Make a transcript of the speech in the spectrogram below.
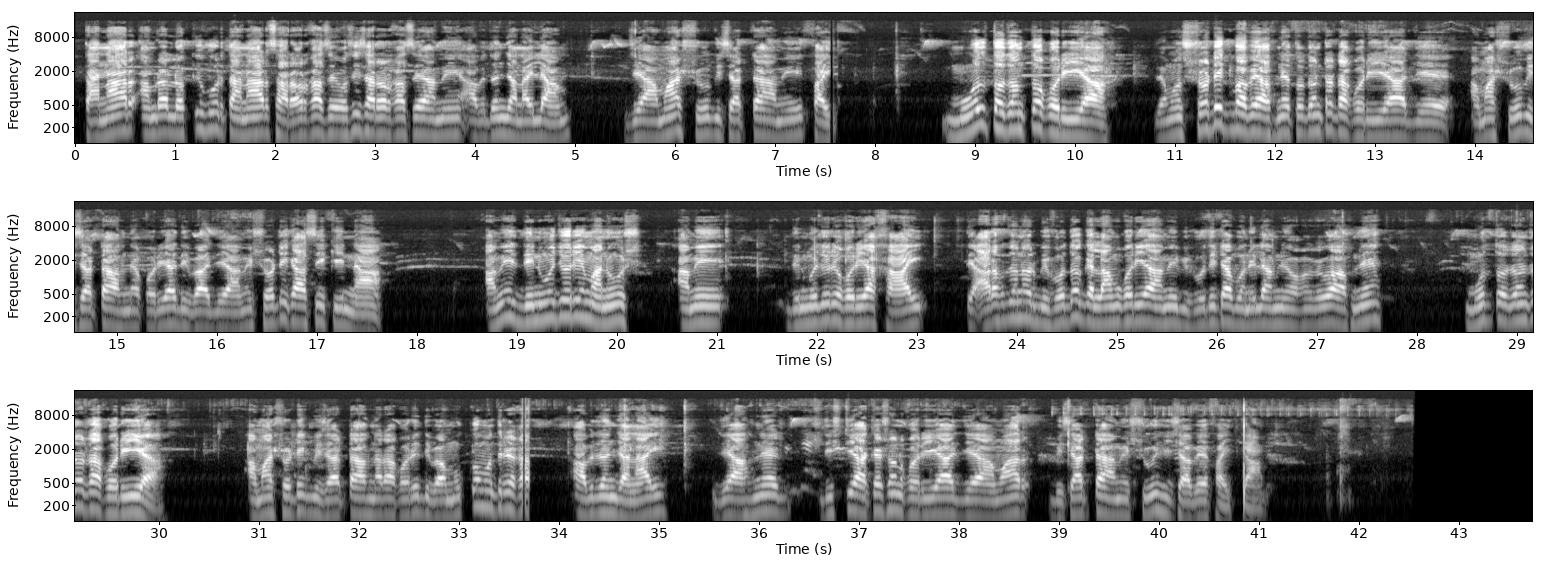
থানার, আমরা লক্ষ্মীপুর থানার স্যারের কাছে, ওসি স্যারের কাছে আমি আবেদন জানাইলাম যে আমার সুবিচারটা আমি পাই। মূল তদন্ত করিয়া, যেমন সঠিকভাবে আপনি তদন্তটা করিয়া যে আমার সুবিচারটা আপনি করিয়া দিবা যে আমি সঠিক আছি কি না। আমি দিনমজুরি মানুষ, আমি দিনমজুরি করিয়া খাই আরেকজনের বিপদও গেলাম করিয়া আমি বিপদীটা বনিলাম নি আপনি মূল তদন্তটা করিয়া আমার সঠিক বিচারটা আপনারা করে দিবা। মুখ্যমন্ত্রীর আবেদন জানাই যে আপনার দৃষ্টি আকর্ষণ করিয়া যে আমার বিচারটা আমি সু হিসাবে পাইতাম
